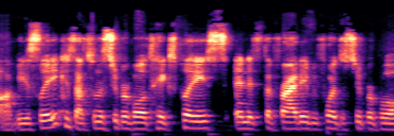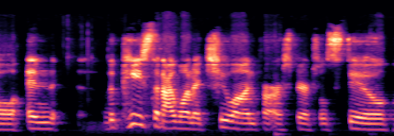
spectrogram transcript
obviously, because that's when the Super Bowl takes place and it's the Friday before the Super Bowl. And the piece that I want to chew on for our spiritual stew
